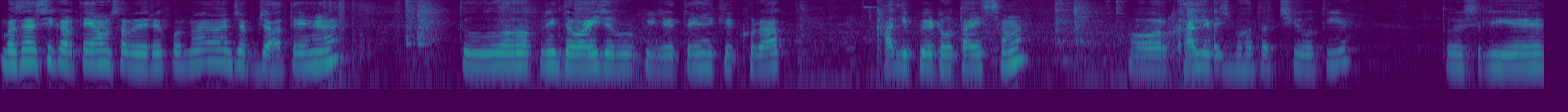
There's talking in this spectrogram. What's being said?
बस ऐसे करते हैं हम सवेरे को ना, जब जाते हैं तो अपनी दवाई ज़रूर पी लेते हैं कि खुराक, खाली पेट होता है इस समय, और खाली पेट बहुत अच्छी होती है। तो इसलिए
